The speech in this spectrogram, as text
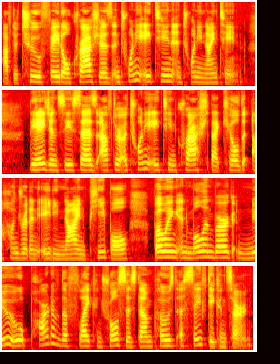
after two fatal crashes in 2018 and 2019. The agency says after a 2018 crash that killed 189 people, Boeing and Muilenburg knew part of the flight control system posed a safety concern,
